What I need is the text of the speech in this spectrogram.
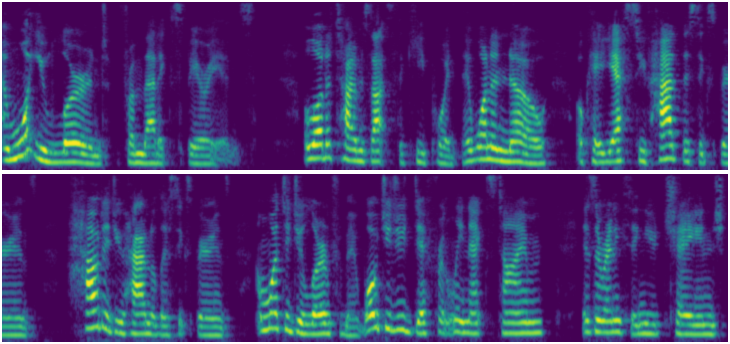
and what you learned from that experience. A lot of times that's the key point. They want to know okay, yes, you've had this experience. How did you handle this experience? And what did you learn from it? What would you do differently next time? Is there anything you'd change?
